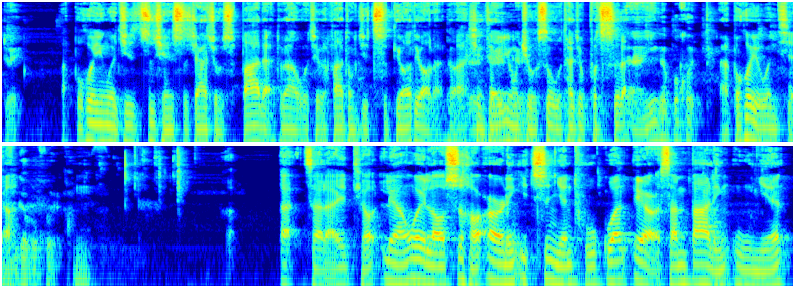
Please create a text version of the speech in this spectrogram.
对。啊，不会因为之之前是加九十八的，对吧？我这个发动机吃叼掉了，对吧？现在用九十五，它就不吃了。呃，应该不会，啊，不会有问题啊应。该不会啊。嗯，哎，再来一条，两位老师好。二零一七年途观 L 三八零五年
